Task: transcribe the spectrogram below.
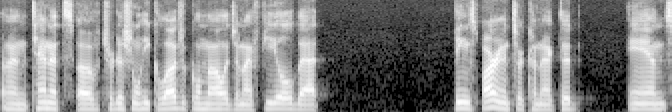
and tenets of traditional ecological knowledge, and I feel that things are interconnected and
